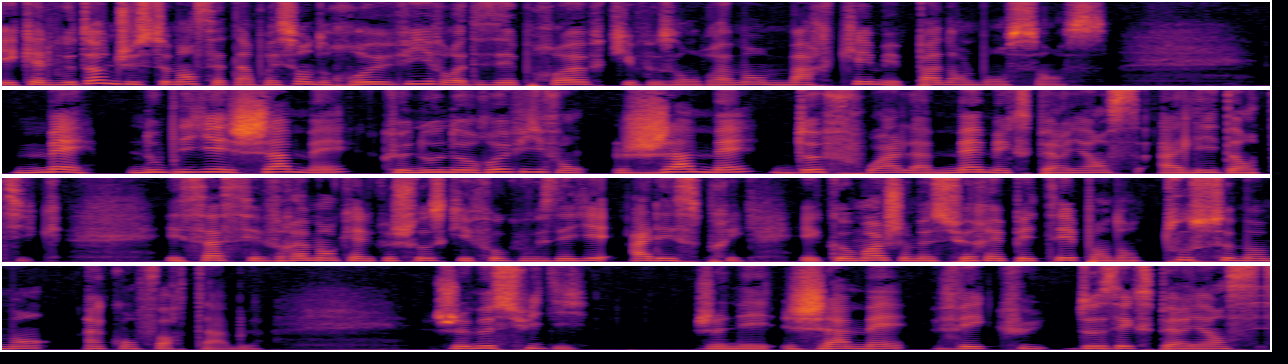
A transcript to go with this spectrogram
et qu'elles vous donnent justement cette impression de revivre des épreuves qui vous ont vraiment marqué, mais pas dans le bon sens. Mais n'oubliez jamais que nous ne revivons jamais deux fois la même expérience à l'identique. Et ça, c'est vraiment quelque chose qu'il faut que vous ayez à l'esprit et que moi, je me suis répété pendant tout ce moment inconfortable. Je me suis dit, je n'ai jamais vécu deux expériences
